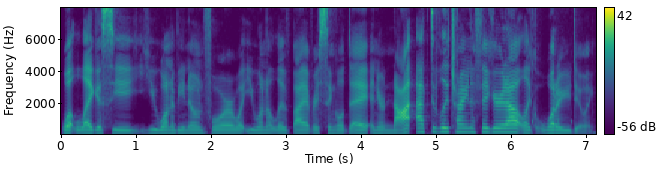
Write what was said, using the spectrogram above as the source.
what legacy you want to be known for, what you want to live by every single day, and you're not actively trying to figure it out, like what are you doing?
